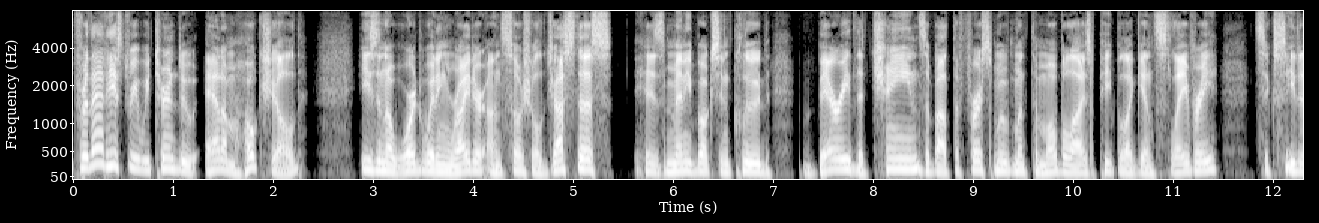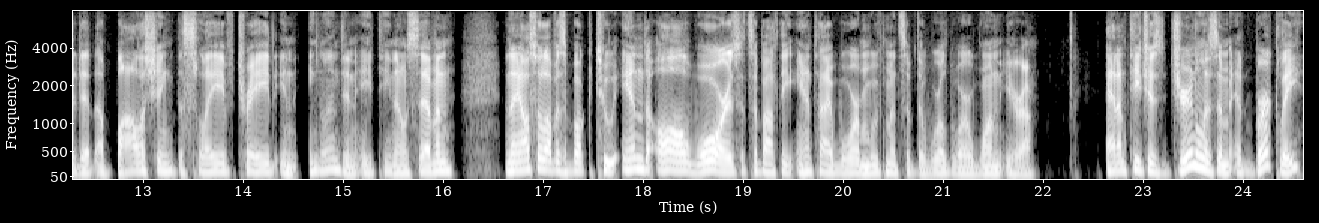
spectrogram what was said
For that history, we turn to Adam Hochschild. He's an award winning writer on social justice, his many books include Bury the Chains, about the first movement to mobilize people against slavery, succeeded at abolishing the slave trade in England in 1807. And I also love his book, To End All Wars. It's about the anti war movements of the World War I era. Adam teaches journalism at Berkeley,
